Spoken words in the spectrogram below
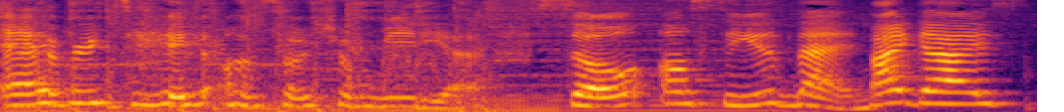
every day on social media. So I'll see you then. Bye guys!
